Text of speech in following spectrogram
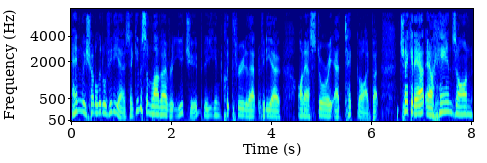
and we shot a little video. So give us some love over at YouTube. You can click through to that video video on our story at Tech Guide. But check it out, our hands on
